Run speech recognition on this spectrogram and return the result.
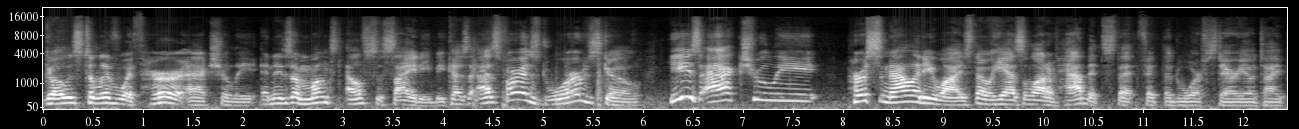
goes to live with her actually and is amongst elf society because as far as dwarves go he's actually personality wise though he has a lot of habits that fit the dwarf stereotype.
